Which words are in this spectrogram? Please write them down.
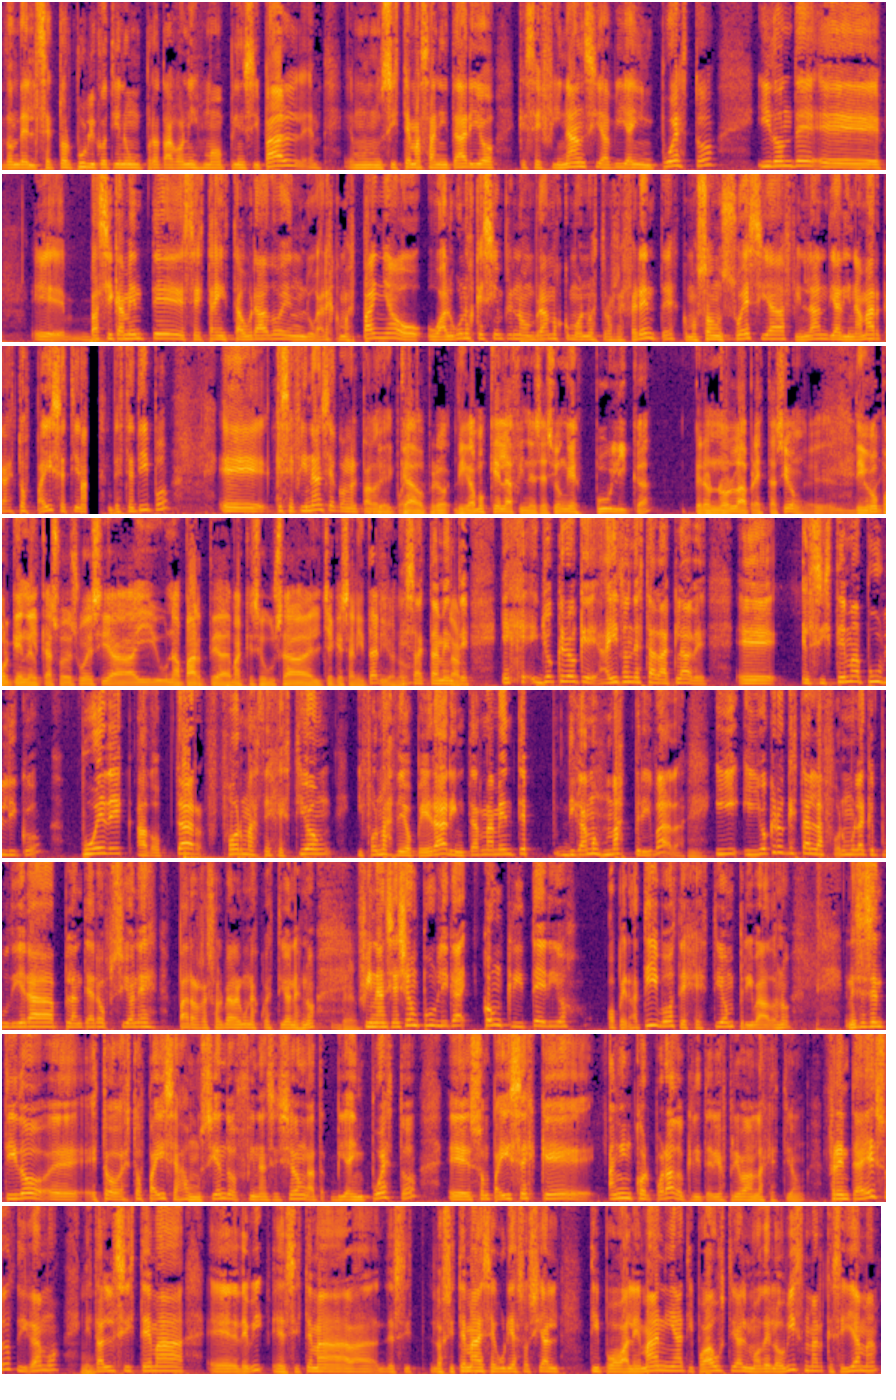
donde el sector público tiene un protagonismo principal, un sistema sanitario que se financia vía impuestos y donde eh, básicamente se está instaurado en lugares como España o, algunos que siempre nombramos como nuestros referentes, como son Suecia, Finlandia, Dinamarca, estos países tienen de este tipo, eh, que se financia con el pago de impuestos. Claro, pero digamos que la financiación es pública, pero no la prestación. Eh, digo porque en el caso de Suecia hay una parte además que se usa el cheque sanitario, ¿no? Exactamente. yo creo que ahí es donde está la clave. el sistema público puede adoptar formas de gestión y formas de operar internamente digamos, más privadas. Mm. Y, yo creo que esta es la fórmula que pudiera plantear opciones para resolver algunas cuestiones, ¿no? Financiación pública con criterios operativos de gestión privados. ¿no? En ese sentido, eh, estos países, aun siendo financiación vía impuestos, eh, son países que han incorporado criterios privados en la gestión. Frente a esos, digamos, mm. está el sistema, eh, de, el sistema de, los sistemas de seguridad social tipo Alemania, tipo Austria, el modelo Bismarck que se llama,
